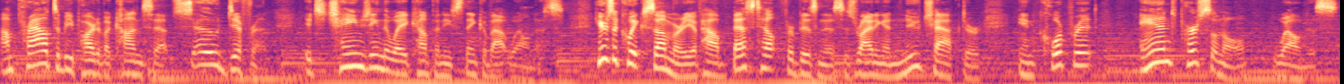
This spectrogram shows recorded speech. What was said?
I'm proud to be part of a concept so different, it's changing the way companies think about wellness. Here's a quick summary of how Best Health for Business is writing a new chapter in corporate and personal wellness.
